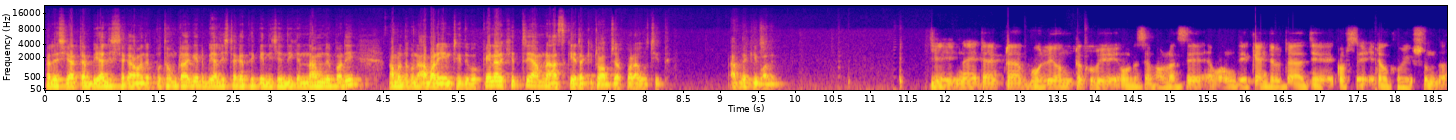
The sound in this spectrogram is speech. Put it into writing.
তাহলে শেয়ারটা বিয়াল্লিশ টাকা আমাদের প্রথম টার্গেট বিয়াল্লিশ টাকা থেকে নিচের দিকে নামলে পরে আমরা তখন আবার এন্ট্রি দেবো। কেনার ক্ষেত্রে আমরা আজকে এটাকে একটু অবজার্ভ করা উচিত। আপনি কি বলেন? জি না এটা একটা ভলিউমটা খুবই আমার কাছে ভালো লাগছে এবং যে ক্যান্ডেলটা যে করছে এটাও খুবই সুন্দর।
